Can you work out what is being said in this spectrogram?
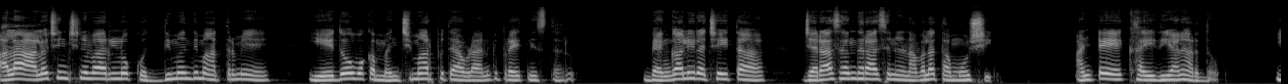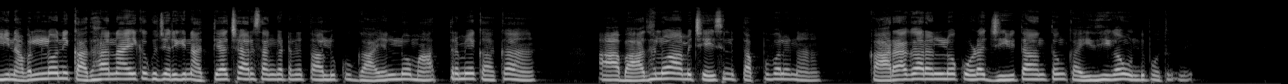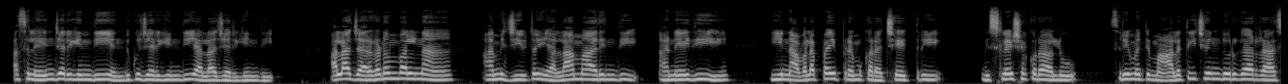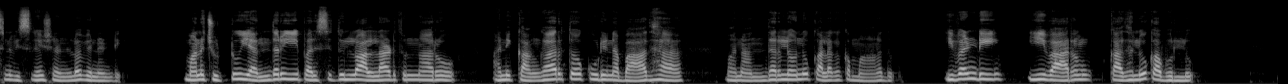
అలా ఆలోచించిన వారిలో కొద్దిమంది మాత్రమే ఏదో ఒక మంచి మార్పు తేవడానికి ప్రయత్నిస్తారు. బెంగాలీ రచయిత జరాసంధ రాసిన నవల తమోషి అంటే ఖైదీ అని అర్థం. ఈ నవలలోని కథానాయికకు జరిగిన అత్యాచార సంఘటన తాలూకు గాయంలో మాత్రమే కాక ఆ బాధలో ఆమె చేసిన తప్పు వలన కారాగారంలో కూడా జీవితాంతం ఖైదీగా ఉండిపోతుంది. అసలు ఏం జరిగింది? ఎందుకు జరిగింది? ఎలా జరిగింది? అలా జరగడం వలన ఆమె జీవితం ఎలా మారింది? అనేది ఈ నవలపై ప్రముఖ రచయిత్రి విశ్లేషకురాలు శ్రీమతి మాలతీ చందూర్ గారు రాసిన విశ్లేషణలో వినండి. మన చుట్టూ ఎందరు ఈ పరిస్థితుల్లో అల్లాడుతున్నారో అని కంగారుతో కూడిన బాధ మన అందరిలోనూ కలగక మానదు. ఇవండి ఈ వారం కథలు కబుర్లు.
